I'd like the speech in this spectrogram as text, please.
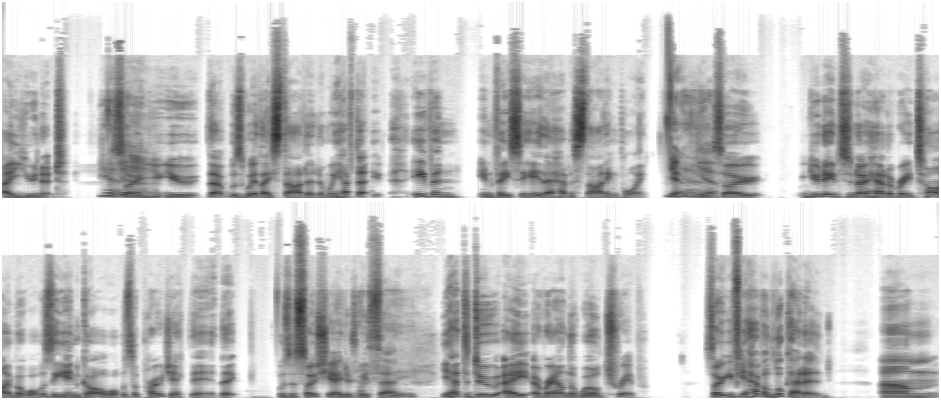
a unit. yeah, So Yeah. you, you that was where they started, and we have to even in VCE they have a starting point. Yeah. Yeah. So you needed to know how to read time, but what was the end goal? What was the project there that was associated with that? You had to do a around the world trip. So if you have a look at it, um,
